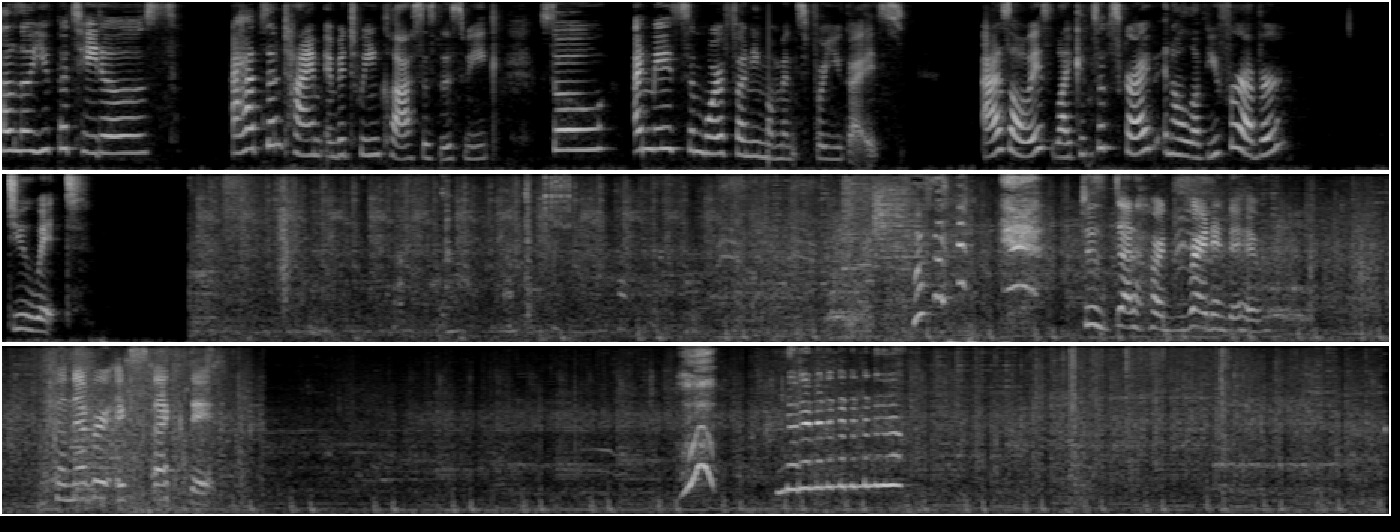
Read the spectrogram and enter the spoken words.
Hello, you potatoes! I had some time in between classes this week, so I made some more funny moments for you guys. As always, like and subscribe, and I'll love you forever. Do it. Just dead hard right into him. He'll never expect it. no, no, no, no, no, no, no, no.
